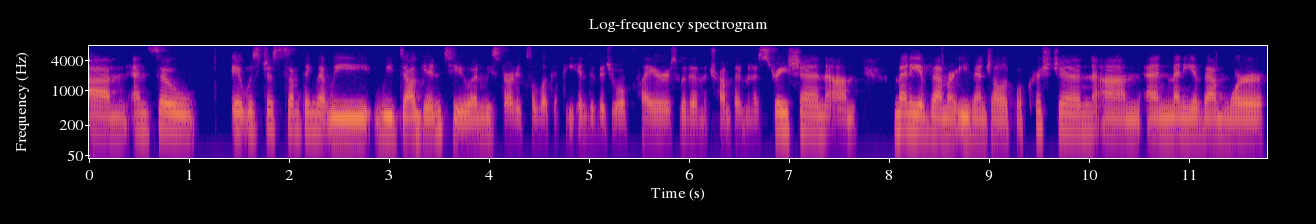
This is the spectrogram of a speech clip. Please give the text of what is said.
Um, and so it was just something that we we dug into and we started to look at the individual players within the Trump administration. Um, many of them are evangelical Christian, um, and many of them were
